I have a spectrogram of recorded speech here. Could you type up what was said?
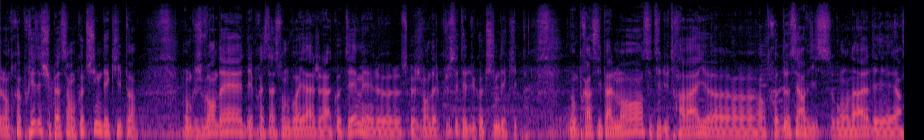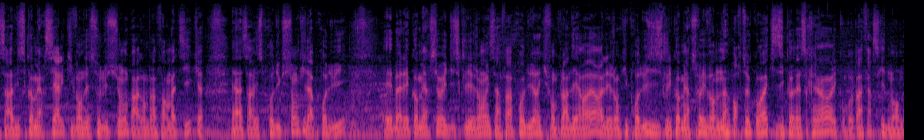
l'entreprise et je suis passé en coaching d'équipe. Donc je vendais des prestations de voyage à côté, mais ce que je vendais le plus, c'était du coaching d'équipe. Donc principalement, c'était du travail entre deux services où on a un service commercial qui vend des solutions, par exemple informatique, et un service production qui la produit. Et ben, les commerciaux, ils disent que les gens, ils savent pas produire et qu'ils font plein d'erreurs. Et les gens qui produisent disent que les commerciaux, ils vendent n'importe quoi, qu'ils y connaissent rien et qu'on peut pas faire ce qu'ils demandent.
